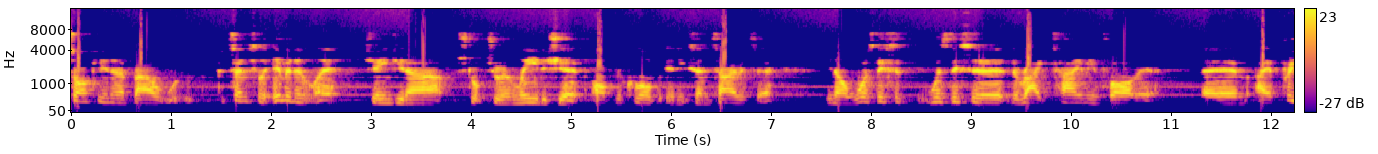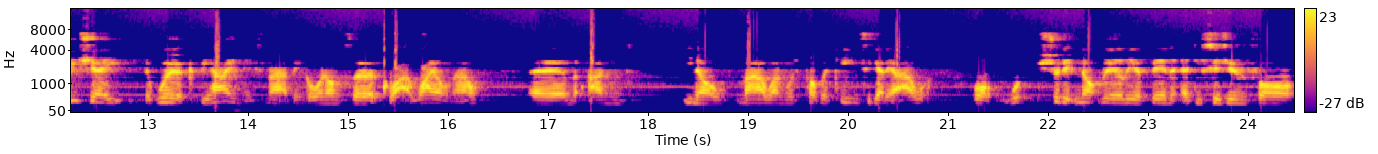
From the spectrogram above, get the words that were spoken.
talking about potentially imminently changing our structure and leadership of the club in its entirety. You know, was this a, was this a, the right timing for it? Um, I appreciate the work behind this might have been going on for quite a while now, um, and you know Marwan was probably keen to get it out. But should it not really have been a decision for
